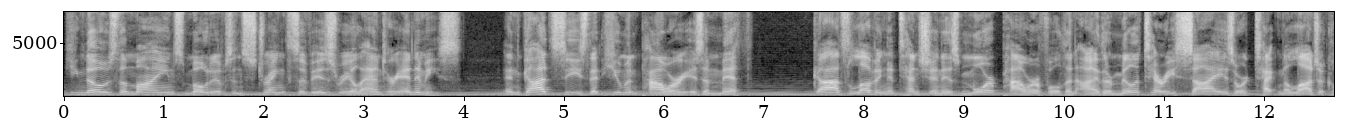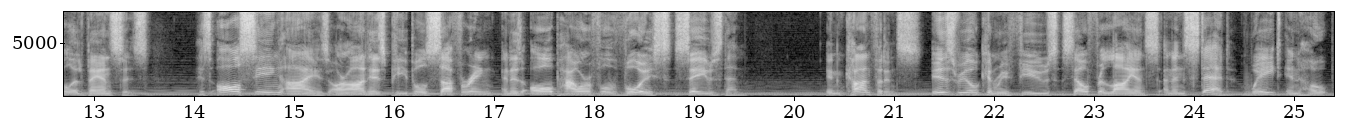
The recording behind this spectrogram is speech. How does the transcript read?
He knows the minds, motives, and strengths of Israel and her enemies and God sees that human power is a myth. God's loving attention is more powerful than either military size or technological advances. His all seeing eyes are on his people suffering, and his all powerful voice saves them. In confidence, Israel can refuse self reliance and instead wait in hope.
